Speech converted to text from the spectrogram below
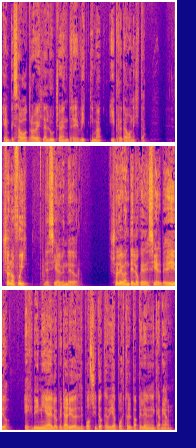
empezaba otra vez la lucha entre víctima y protagonista. Yo no fui, decía el vendedor. Yo levanté lo que decía el pedido, esgrimía el operario del depósito que había puesto el papel en el camión.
